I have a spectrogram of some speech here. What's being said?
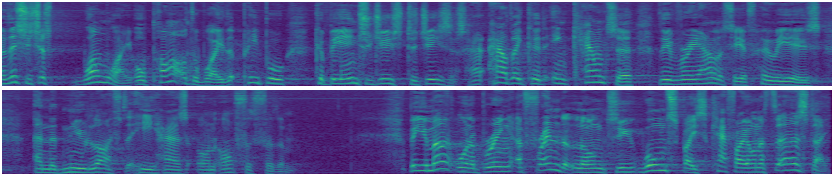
And this is just one way, or part of the way, that people could be introduced to Jesus, how they could encounter the reality of who he is and the new life that he has on offer for them. But you might want to bring a friend along to Warm Space Cafe on a Thursday.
